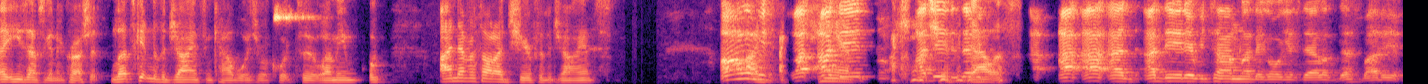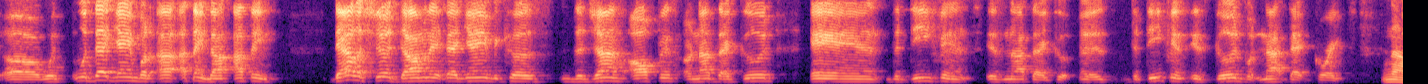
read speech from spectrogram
Hey, He's absolutely going to crush it. Let's get into the Giants and Cowboys real quick too. I mean, I never thought I'd cheer for the Giants. Oh, let I I I, I, did. I I did every Dallas. I, I I I did every time like they go against Dallas. That's about it. Uh, with with that game, but I, I think I think Dallas should dominate that game because the Giants' offense are not that good, and the defense is not that good. Is the defense is good, but not that great. No,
